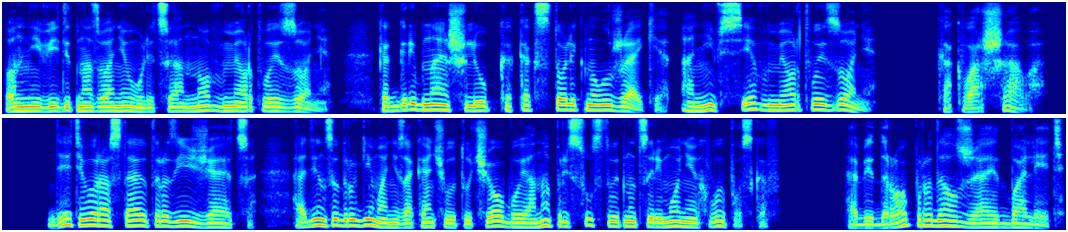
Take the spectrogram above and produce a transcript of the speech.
Он не видит название улицы, оно в мертвой зоне. как грибная шлюпка, как столик на лужайке. Они все в мертвой зоне. Как Варшава. Дети вырастают и разъезжаются. Один за другим они заканчивают учебу, и она присутствует на церемониях выпусков. А бедро продолжает болеть.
